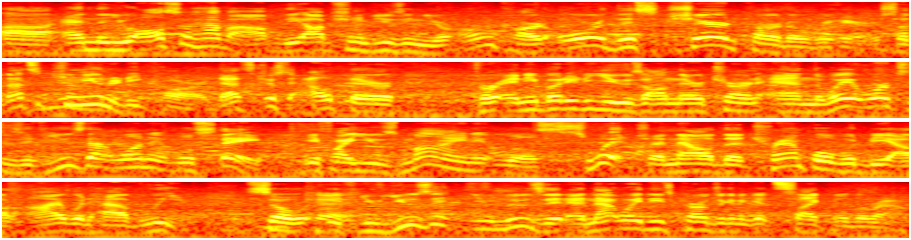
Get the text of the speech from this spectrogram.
uh, and then you also have op- the option of using your own card or this shared card over here. So that's a community card. That's just out there for anybody to use on their turn. And the way it works is if you use that one, it will stay. If I use mine, it will switch. And now the trample would be out. I would have lead. So Okay. if you use it, you lose it. And that way these cards are going to get cycled around.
